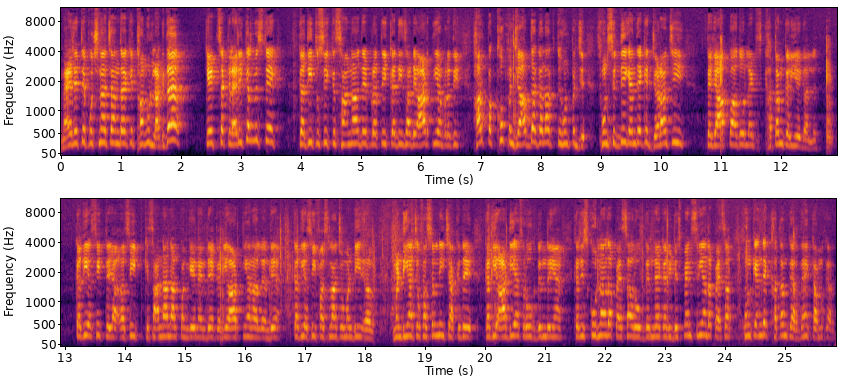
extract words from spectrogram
ਮੈਂ ਇਹਦੇ ਤੇ ਪੁੱਛਣਾ ਚਾਹੁੰਦਾ ਕਿ ਤੁਹਾਨੂੰ ਲੱਗਦਾ ਕਿ ਇਟਸ ਅ ਕਲੈਰੀਕਲ ਮਿਸਟੇਕ ਕਦੀ ਤੁਸੀਂ ਕਿਸਾਨਾਂ ਦੇ ਪ੍ਰਤੀ, ਕਦੀ ਸਾਡੇ ਆੜਤੀਆਂ ਪ੍ਰਤੀ, ਹਰ ਪੱਖੋਂ ਪੰਜਾਬ ਦਾ ਗਲਾ ਤੇ ਹੁਣ ਪੰਜ- ਹੁਣ ਸਿੱਧੀ ਕਹਿੰਦੇ ਕਿ ਜੜਾਂ 'ਚ ਹੀ ਤੇਜ਼ਾਬ ਪਾ ਦਿਓ ਲੈਟਸ ਖਤਮ ਕਰੀਏ ਗੱਲ। ਕਦੀ ਅਸੀਂ ਤੇਜ਼ਾ- ਅਸੀਂ ਕਿਸਾਨਾਂ ਨਾਲ ਪੰਗੇ ਲੈਂਦੇ ਆ ਕਦੀ ਆੜਤੀਆਂ ਨਾਲ ਲੈਂਦੇ ਆ ਕਦੀ ਅਸੀਂ ਫਸਲਾਂ 'ਚੋਂ ਮੰਡੀ ਮੰਡੀਆਂ 'ਚੋਂ ਫਸਲ ਨਹੀਂ ਚੱਕਦੇ, ਕਦੀ ਆਰਡੀਐਫ ਰੋਕ ਦਿੰਦੇ ਆ ਕਦੀ ਸਕੂਲਾਂ ਦਾ ਪੈਸਾ ਰੋਕ ਦਿੰਦੇ ਆ ਕਦੀ ਡਿਸਪੈਂਸਰੀਆਂ ਦਾ ਪੈਸਾ, ਹੁਣ ਕਹਿੰਦੇ ਖਤਮ ਕਰਦੇ ਆ ਕੰਮ ਕਰਦੇ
